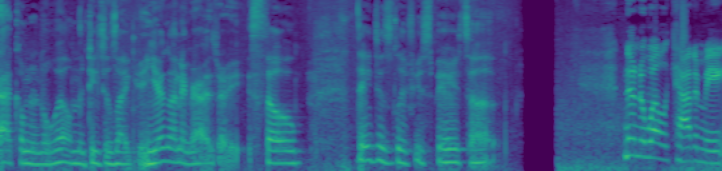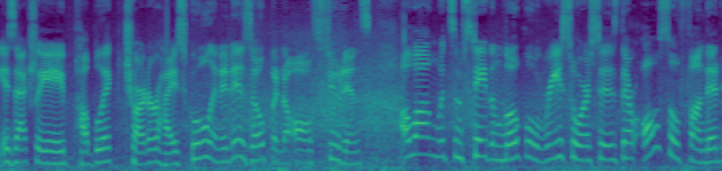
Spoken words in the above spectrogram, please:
I come to Nowell and the teacher's like, you're gonna graduate. So they just lift your spirits up. Now, Nowell Academy is actually a public charter high school, and it is open to all students. Along with some state and local resources, they're also funded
